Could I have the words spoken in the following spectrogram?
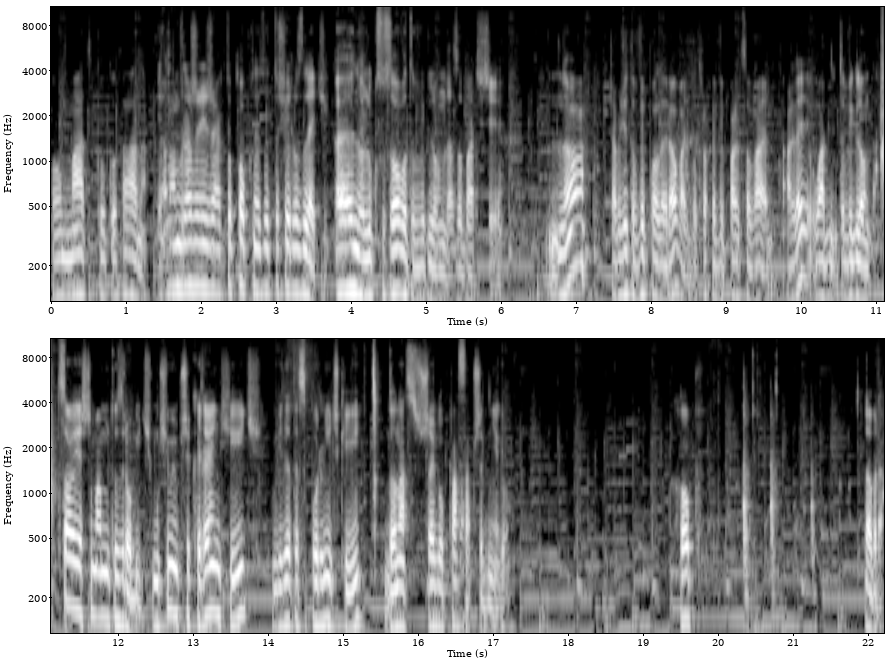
O matko kochana. Ja mam wrażenie, że jak to popchnę, to to się rozleci. E, no luksusowo to wygląda, zobaczcie. No, trzeba będzie to wypolerować, bo trochę wypalcowałem, ale ładnie to wygląda. Co jeszcze mamy tu zrobić? Musimy przykręcić, widzę te sporniczki, do naszego pasa przedniego. Hop. Dobra.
